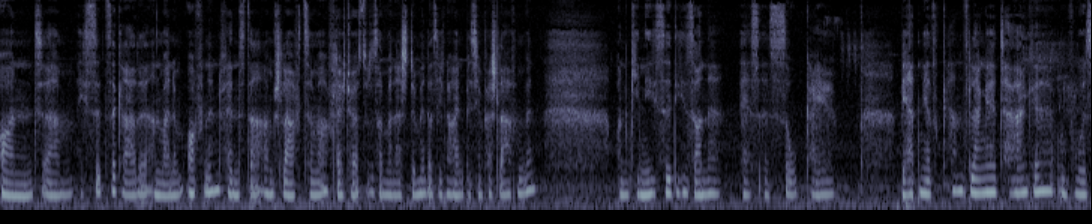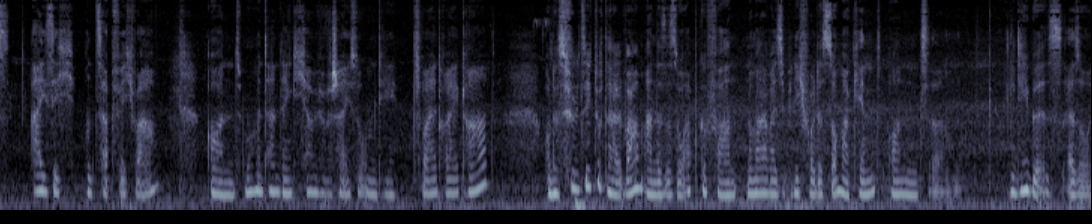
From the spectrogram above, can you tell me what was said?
und ähm, ich sitze gerade an meinem offenen Fenster am Schlafzimmer. Vielleicht hörst du das an meiner Stimme, dass ich noch ein bisschen verschlafen bin und genieße die Sonne. Es ist so geil. Wir hatten jetzt ganz lange Tage, wo es eisig und zapfig war. Und momentan denke ich, haben wir wahrscheinlich so um die 2, 3 Grad. Und es fühlt sich total warm an. Das ist so abgefahren. Normalerweise bin ich voll das Sommerkind und ähm, liebe es. Also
